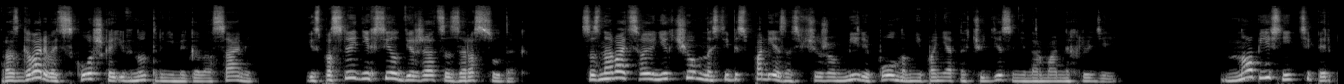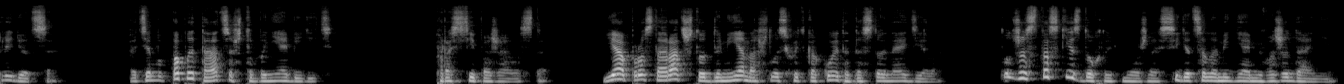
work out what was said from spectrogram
разговаривать с кошкой и внутренними голосами, из последних сил держаться за рассудок, сознавать свою никчемность и бесполезность в чужом мире, полном непонятных чудес и ненормальных людей. Но объяснить теперь придется. Хотя бы попытаться, чтобы не обидеть. Прости, пожалуйста. Я просто рад, что для меня нашлось хоть какое-то достойное дело. Тут же с тоски сдохнуть можно, сидя целыми днями в ожидании.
